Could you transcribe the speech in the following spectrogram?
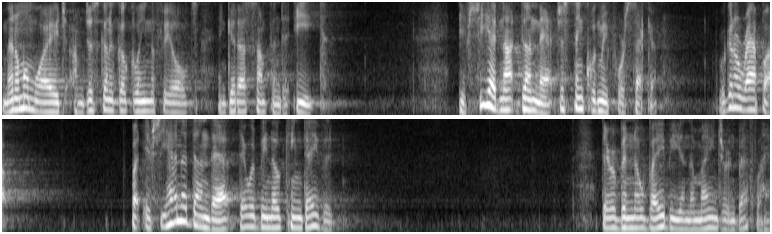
minimum wage. I'm just going to go glean the fields and get us something to eat. If she had not done that, just think with me for a second. We're going to wrap up. But if she hadn't done that, there would be no King David. There would have been no baby in the manger in Bethlehem.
